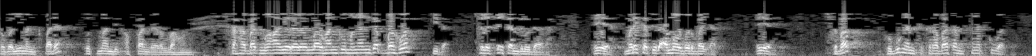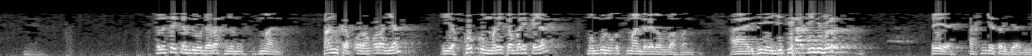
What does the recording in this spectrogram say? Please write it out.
kezaliman kepada Utsman bin Affan radhiyallahu anhu. Sahabat Muawiyah radhiyallahu anhu menganggap bahwa tidak, selesaikan dulu darah. Iya, mereka tidak mau berbaikat. Iya. Sebab hubungan kekerabatan sangat kuat. Selesaikan dulu darahnya Utsman. Tangkap orang-orang yang iya hukum mereka-mereka yang membunuh Utsman radhiyallahu anhu. Ah, di sini jihad ini ber Iya, akhirnya terjadi.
